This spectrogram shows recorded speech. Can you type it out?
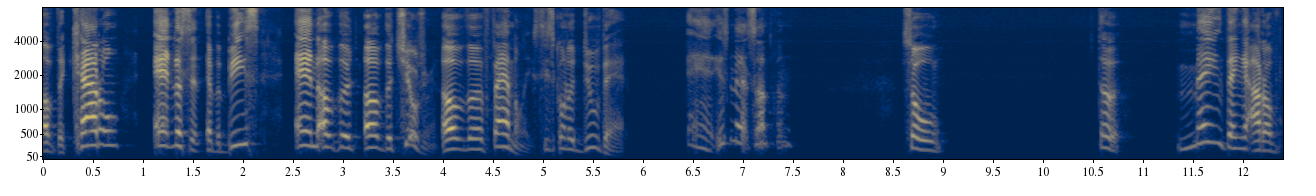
of the cattle and listen, of the beasts and of the of the children, of the families. He's going to do that. Man, isn't that something? So the main thing out of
